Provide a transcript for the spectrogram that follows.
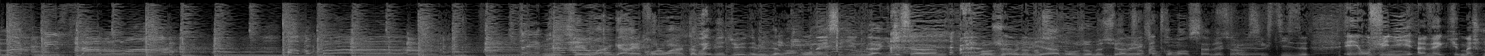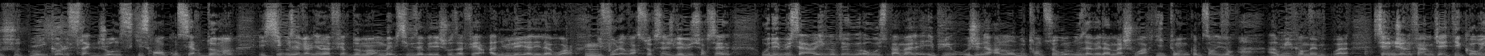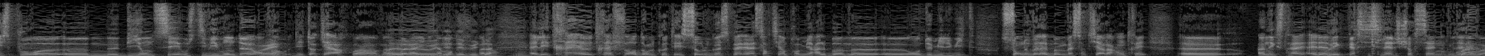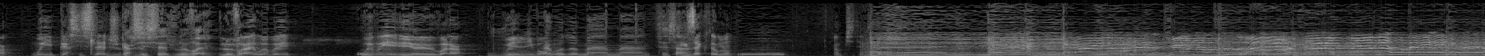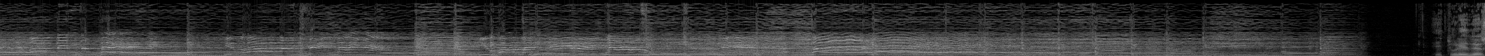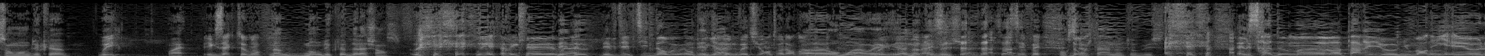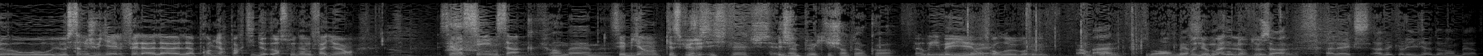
There must be someone up above. Étiez loin, garé trop loin, comme d'habitude, évidemment. On a essayé une blague, mais ça. Bonjour Olivia, bonjour Monsieur Bonjour, Alex. On patron. commence avec. Euh, le 60s. Et on finit avec ma chouchoute Nicole Slack Jones qui sera en concert demain. Et si vous avez rien à faire demain, même si vous avez des choses à faire, annulez, allez la voir. Hmm. Il faut la voir sur scène. Je l'ai vue sur scène. Au début, ça arrive comme ça. Ah oui, c'est pas mal. Et puis, généralement, au bout de 30 secondes, vous avez la mâchoire qui tombe comme ça en disant Ah, ah oui, quand même. Voilà. C'est une jeune femme qui a été choriste pour euh, euh, Beyoncé ou Stevie Wonder. Enfin, Oui. des tocards, quoi. hein. Oui, voilà, oui, évidemment. des débutants. Voilà. Mm. Elle est très, euh, très forte dans le côté soul gospel. Elle a sorti un premier album euh, euh, en 2008. Son nouvel album va sortir à la rentrée. Un extrait. Elle est Oui. avec Percy Sledge sur scène. Vous Quoi allez voir. Oui, Percy Sledge. Percy Sledge, le vrai? Le vrai, oui, oui. Oui, oui, et voilà. Vous voyez le niveau. I was a man, man. C'est ça? Exactement. Un petit extrait. Tous les deux sont membres du club. Oui, Ouais. exactement. Membres membres du club de la chance. oui, avec les, Les voilà, deux. les petites. Oui, oui, on peut Les garer deux. une voiture entre leurs dents. Euh, au moins, oui. Un voilà. autobus, ouais. Ça, c'est fait. Pour Donc, certains, un autobus. Elle sera demain euh, à Paris au New Morning et euh, le, au- le 5 juillet, elle fait la, la- la première partie de Earth, Wind and Fire. C'est un signe, ça. Quand même. C'est bien. Qu'est-ce que j'ai Sledge, c'est même plus qui chante encore. Bah oui, mais il est Ouais. encore de. ouais, ouais. Pas mal. Bon, merci Bonne beaucoup pour tout le- ça, Alex. Avec Olivia de Lambert.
